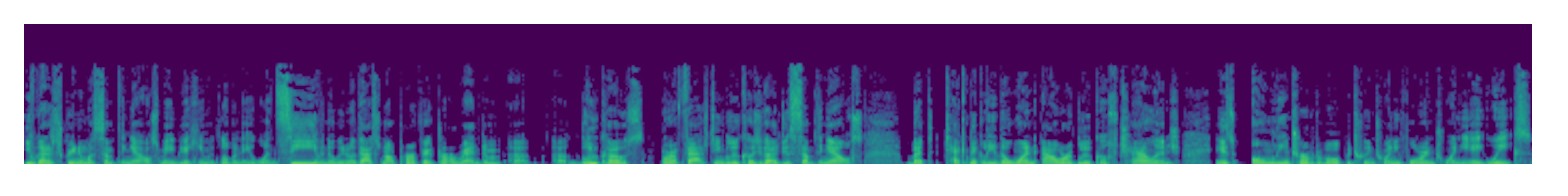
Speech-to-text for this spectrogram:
you've got to screen them with something else, maybe a hemoglobin A1C, even though we know that's not perfect, or a random uh, uh, glucose or a fasting glucose. You got to do something else. But technically, the one hour glucose challenge is only interpretable between 24 and 28 weeks.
